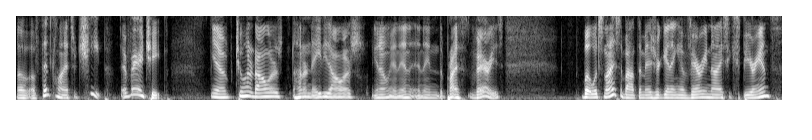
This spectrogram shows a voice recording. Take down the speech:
of, of thin clients are cheap. They're very cheap you know, two hundred dollars, one hundred and eighty dollars, you know, and, and and then the price varies. But what's nice about them is you're getting a very nice experience.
